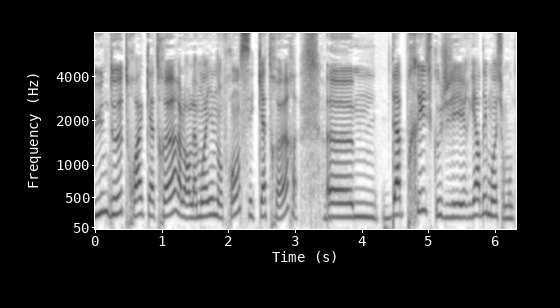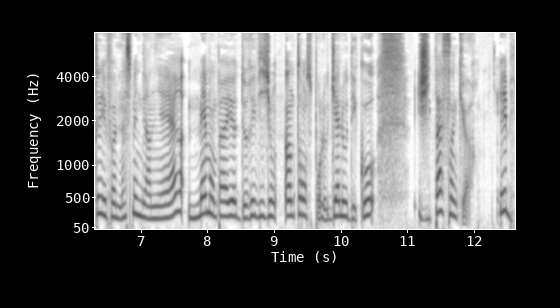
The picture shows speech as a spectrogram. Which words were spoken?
une, deux, trois, quatre heures. Alors la moyenne en France, c'est quatre heures. Ah euh, d'après ce que j'ai regardé moi sur mon téléphone la semaine dernière, même en période de révision intense pour le galop d'écho, j'y passe cinq heures. Eh bien.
